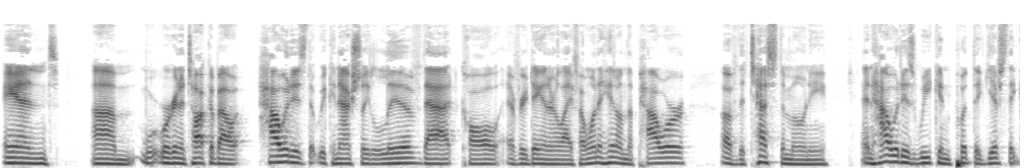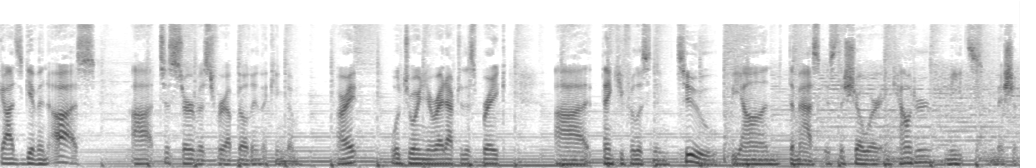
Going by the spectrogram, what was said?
and um, we're, we're gonna talk about how it is that we can actually live that call every day in our life. I want to hit on the power of the testimony and how it is we can put the gifts that God's given us uh, to service for upbuilding the kingdom. All right, we'll join you right after this break. Uh, thank you for listening to Beyond Damascus, the show where encounter meets mission.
